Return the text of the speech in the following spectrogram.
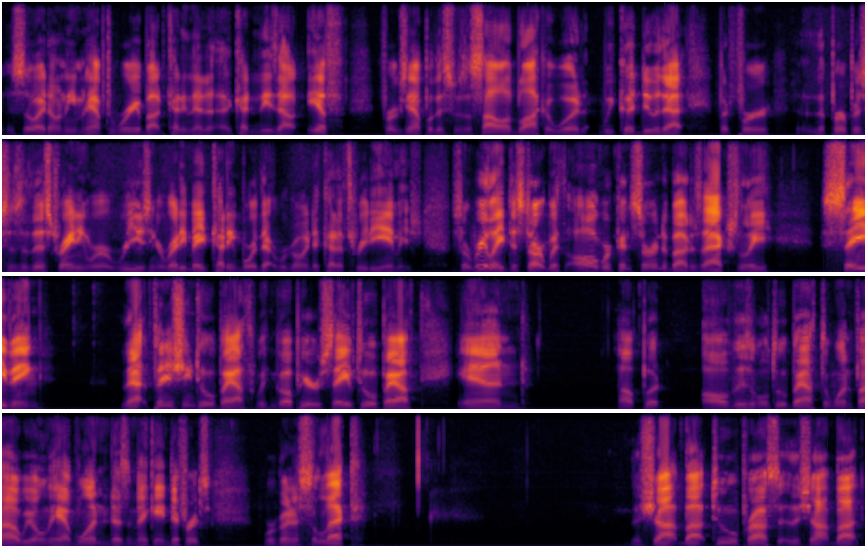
so I don't even have to worry about cutting that uh, cutting these out. If, for example, this was a solid block of wood, we could do that, but for the purposes of this training, we're reusing a ready-made cutting board that we're going to cut a 3D image. So really, to start with, all we're concerned about is actually saving that finishing toolpath. We can go up here, save toolpath, and I'll put all visible toolpath to one file. We only have one. It doesn't make any difference. We're going to select the ShopBot tool process, the ShopBot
